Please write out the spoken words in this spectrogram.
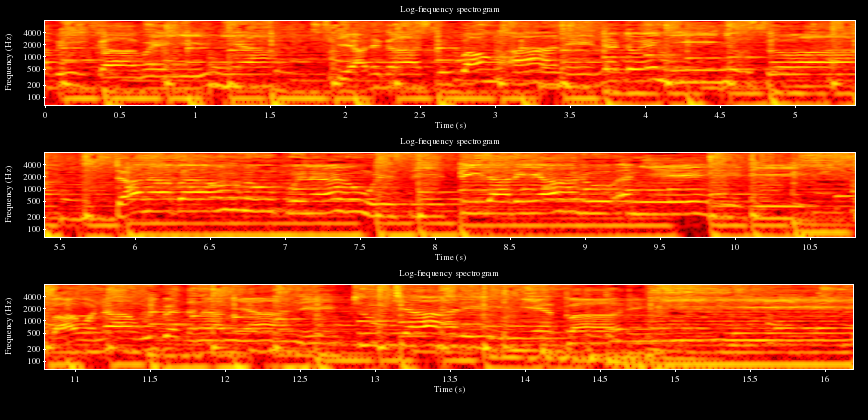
ဘာဝဘိကာဝေယများဆရာတကာစုပေါင်းအားနဲ့လက်တွဲညီညွတ်စွာဒါနာပံတို့ပွင့်လန်းဝေစီသီလာတရားတို့အမြဲတည်ဘာဝနာဝိပဿနာများနဲ့ထူးခြားတဲ့မြတ်ပါရမီ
